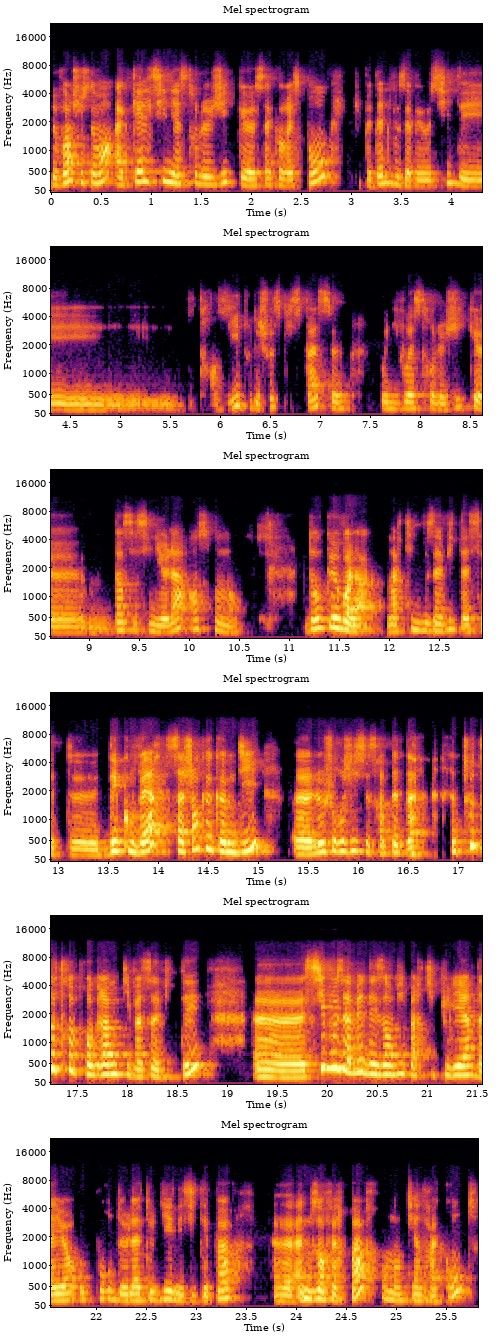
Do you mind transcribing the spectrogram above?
de voir justement à quel signe astrologique euh, ça correspond. Puis peut-être vous avez aussi des, des, transits ou des choses qui se passent euh, au niveau astrologique dans ces signes-là en ce moment. Donc euh, voilà, Martine vous invite à cette euh, découverte, sachant que comme dit, euh, le jour J, ce sera peut-être un, tout autre programme qui va s'inviter. si vous avez des envies particulières, d'ailleurs, au cours de l'atelier, n'hésitez pas à nous en faire part, on en tiendra compte.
